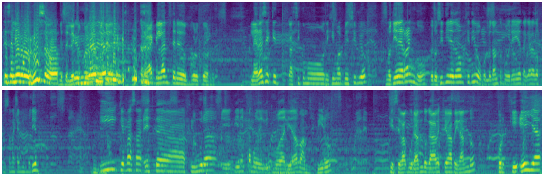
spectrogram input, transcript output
Te salió como ruso. Me salió como Lantern Corps. La gracia es que, así como dijimos al principio, no tiene rango, pero sí tiene dos objetivos, por lo tanto podría atacar a dos personajes al mismo tiempo. ¿Y qué pasa? Esta figura eh, tiene esta modalidad vampiro que se va curando cada vez que va pegando, porque ella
